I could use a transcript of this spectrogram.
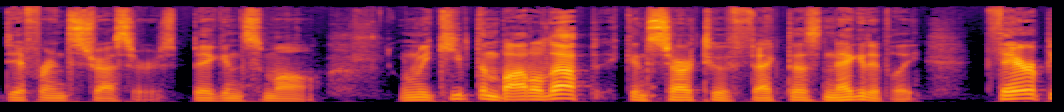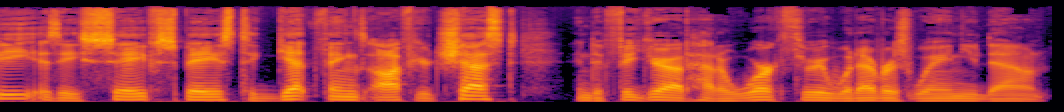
different stressors, big and small. When we keep them bottled up, it can start to affect us negatively. Therapy is a safe space to get things off your chest and to figure out how to work through whatever's weighing you down.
